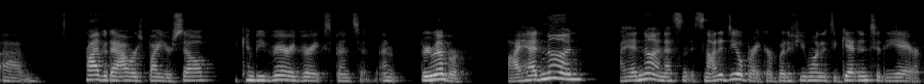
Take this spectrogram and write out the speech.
um, private hours by yourself, it can be very very expensive. And remember, I had none. I had none. That's it's not a deal breaker. But if you wanted to get into the air,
